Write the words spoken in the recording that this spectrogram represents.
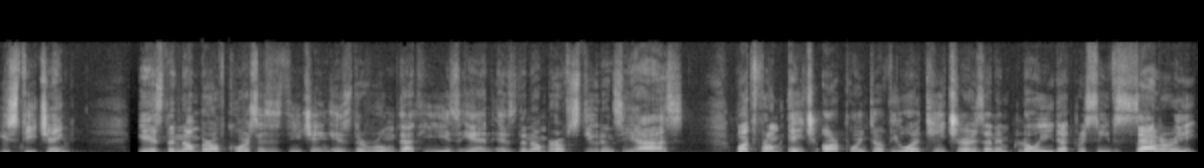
he's teaching, is the number of courses he's teaching, is the room that he is in, is the number of students he has. But from HR point of view, a teacher is an employee that receives salary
